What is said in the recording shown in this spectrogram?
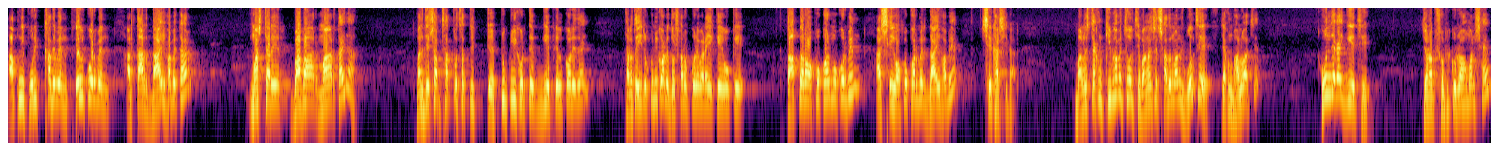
আপনি পরীক্ষা দেবেন ফেল করবেন, আর তার দায় হবে কার? মাস্টারের বাবার, মার, তাই না? মানে যেসব ছাত্রছাত্রী টুকলি করতে গিয়ে ফেল করে যায়, তারা তো এইরকমই করে, দোষারোপ করে বেড়ায় একে ওকে। তো আপনারা অপকর্ম করবেন, আর সেই অপকর্মের দায় হবে শেখ হাসিনার। বাংলাদেশটা এখন কীভাবে চলছে? বাংলাদেশের সাধারণ মানুষ বলছে যে এখন ভালো আছে। কোন জায়গায় গিয়েছে? জনাব শফিকুর রহমান সাহেব?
